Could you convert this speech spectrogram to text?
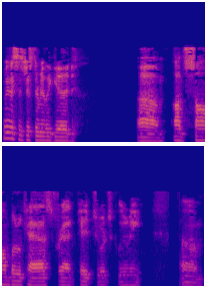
I mean, this is just a really good um, ensemble cast. Brad Pitt, George Clooney, um,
